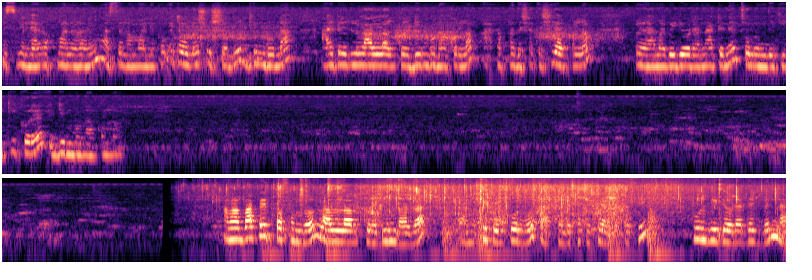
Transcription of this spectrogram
বিসমিল্লাহ রহমান রহিম। আসসালামু আলাইকুম। এটা হলো সুস্বাদু ডিম বোনা আর এটা হলো লাল লাল করে ডিম বোনা করলাম। আর আপনাদের সাথে শেয়ার করলাম। আমার ভিডিওটা না টেনে চলুন দেখি কি করে ডিম বোনা করলাম। আমার বাপের পছন্দ লাল লাল করে ডিম ভাজা। আমি কী করে করব তা আপনাদের সাথে শেয়ার করতেছি। ফুল ভিডিওটা দেখবেন না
